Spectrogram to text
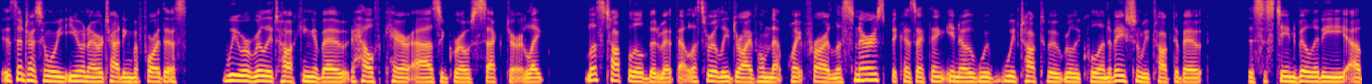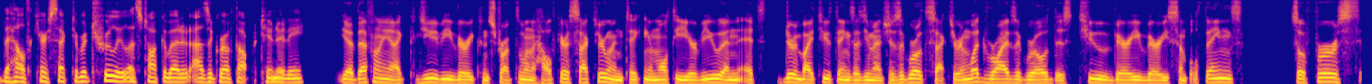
It's interesting when you and I were chatting before this. We were really talking about healthcare as a growth sector. Like let's talk a little bit about that. Let's really drive home that point for our listeners because I think, you know, we've, we've talked about really cool innovation. We've talked about the sustainability of the healthcare sector, but truly let's talk about it as a growth opportunity. Yeah, definitely. I continue to be very constructive on the healthcare sector when taking a multi-year view, and it's driven by two things, as you mentioned. It's a growth sector, and what drives the growth is two very, very simple things. So first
